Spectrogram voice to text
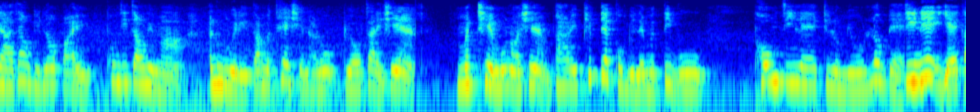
ဒါကြောင့်ဒီနောက်ပိုင်းဘုန်းကြီးကျောင်းတွေမှာအလူငွေတွေသွားမထည့်ရှင်တာလို့ပြောကြတယ်ရှင်မထင်ဘူးနော်ရှင်ဘာတွေဖြစ်ပျက်ကုန်ပြီလဲမသိဘူးဖုံးကြီးလဲဒီလိုမျိုးလှုပ်တယ်ဒီနေ့ရဲက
